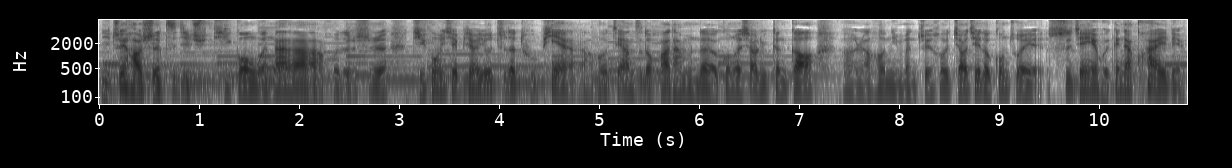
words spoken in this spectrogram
你最好是自己去提供文案啊，或者是提供一些比较优质的图片，然后这样子的话，他们的工作效率更高啊，然后你们最后交接的工作也时间也会更加快一点。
